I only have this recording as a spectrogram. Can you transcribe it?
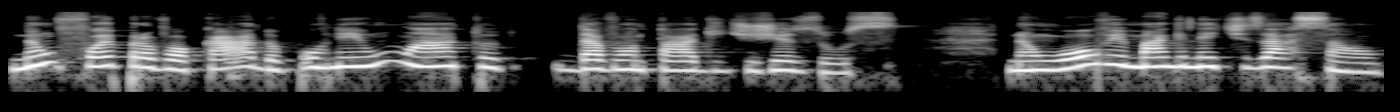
não foi provocado por nenhum ato da vontade de Jesus. Não houve magnetização,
